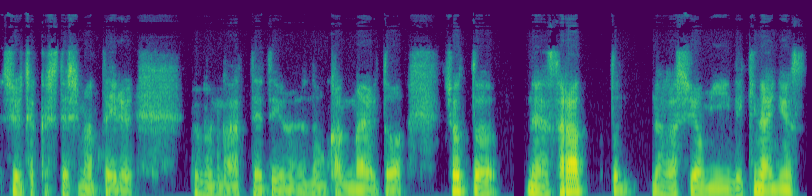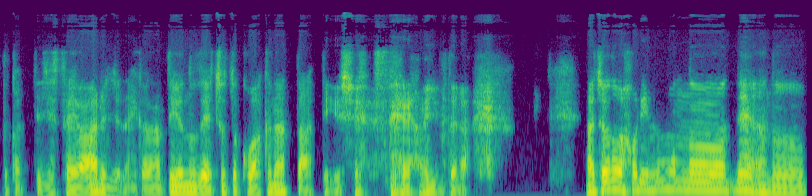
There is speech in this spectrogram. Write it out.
執着してしまっている部分があってというのを考えると、ちょっとね、さらっと流し読みできないニュースとかって実際はあるんじゃないかなっていうので、ちょっと怖くなったっていう週ですね。言ったら。あちょうどホリエモンのね、あの、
